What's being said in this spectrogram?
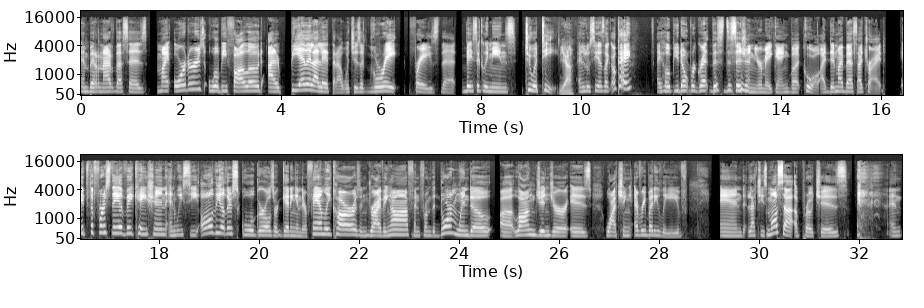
And Bernarda says, my orders will be followed al pie de la letra, which is a great phrase that basically means to a T. yeah. And Lucia's like, okay, I hope you don't regret this decision you're making, but cool. I did my best. I tried. It's the first day of vacation, and we see all the other schoolgirls are getting in their family cars and driving off. And from the dorm window, uh, Long Ginger is watching everybody leave. And La Chismosa approaches, and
